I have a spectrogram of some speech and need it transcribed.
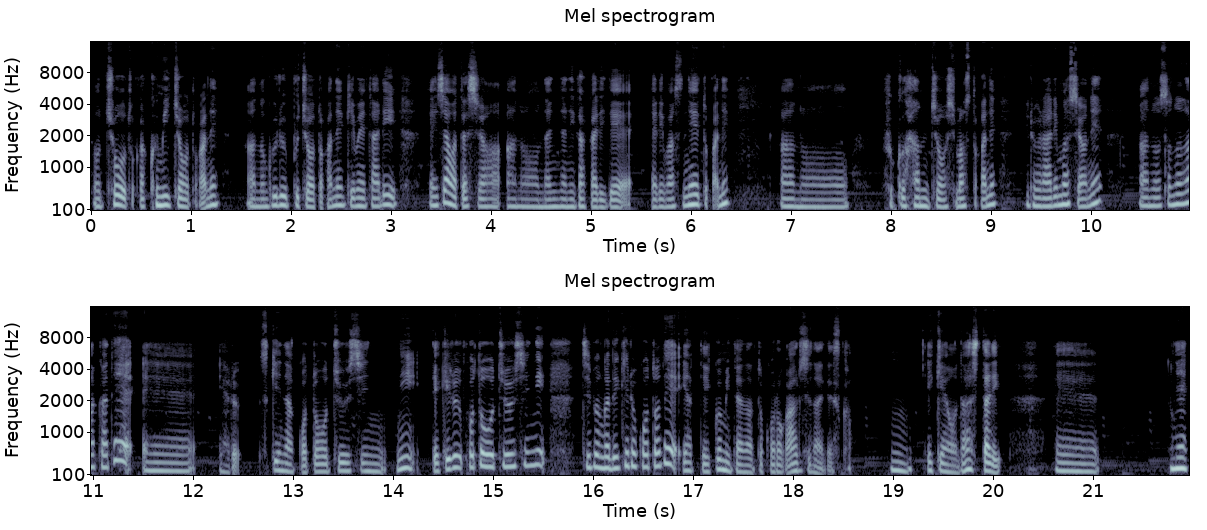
の長とか組長とかね、あの、グループ長とかね、決めたり、えー、じゃあ私は、あの、何々係でやりますね、とかね。あの、副班長しますとかね、いろいろありますよね。あの、その中で、えー、やる。好きなことを中心に、できることを中心に、自分ができることでやっていくみたいなところがあるじゃないですか。うん。意見を出したり、えー、ね、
